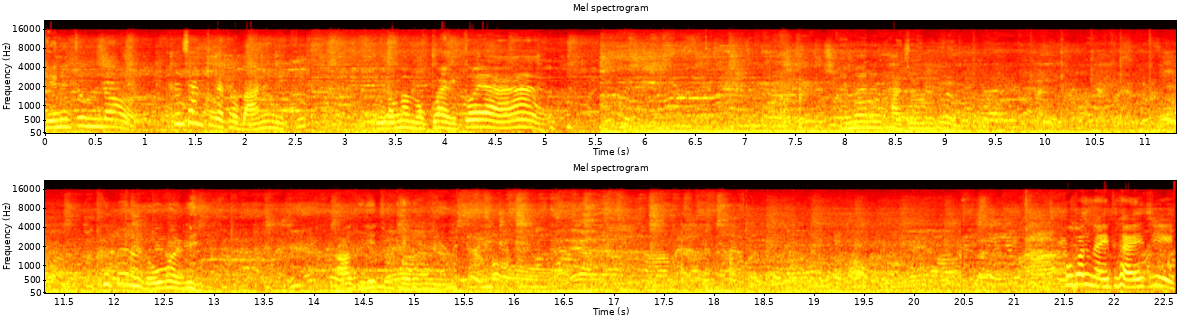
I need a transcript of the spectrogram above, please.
걔는 좀 더 탄산기가 더 많은 느낌? 이것만 먹고 갈 거야. 대만은 다 좋은데 흡연을 너무 많이 해. 아 그게 좀 괴롭네요 호박 나이트 가야지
